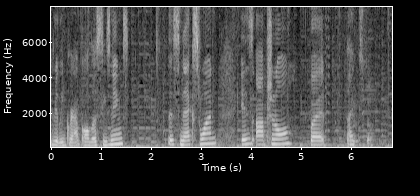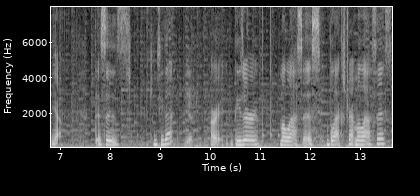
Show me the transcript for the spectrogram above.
really grab all the seasonings. This next one is optional, but I yeah. This is can you see that? Yeah. All right, these are molasses, blackstrap molasses.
